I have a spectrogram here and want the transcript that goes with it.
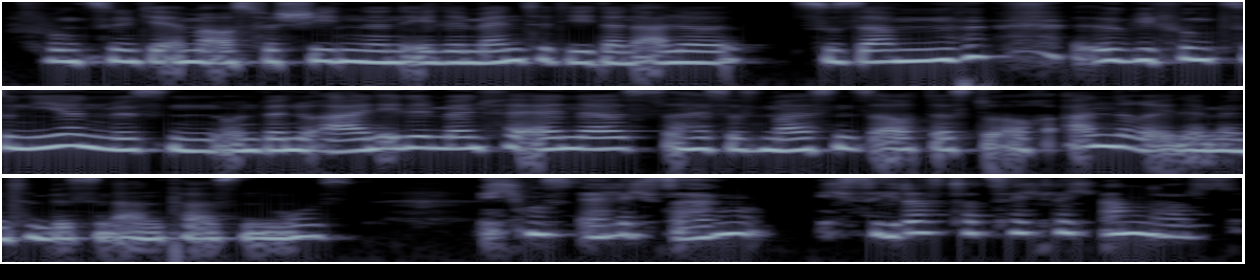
funktioniert ja immer aus verschiedenen Elemente, die dann alle zusammen irgendwie funktionieren müssen. Und wenn du ein Element veränderst, heißt das meistens auch, dass du auch andere Elemente ein bisschen anpassen musst. Ich muss ehrlich sagen, ich sehe das tatsächlich anders.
